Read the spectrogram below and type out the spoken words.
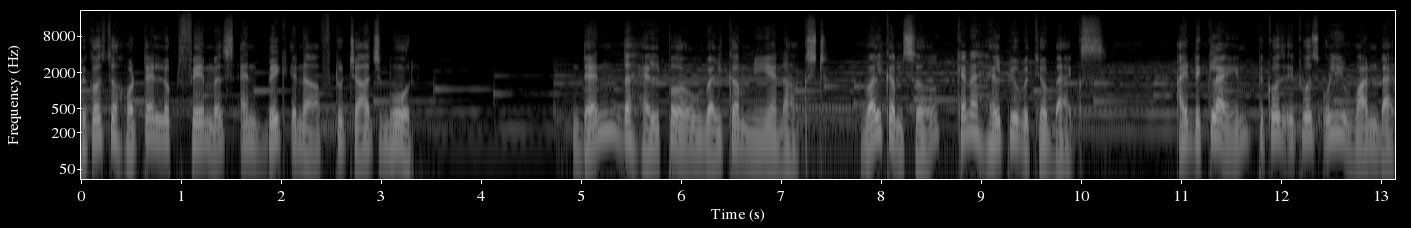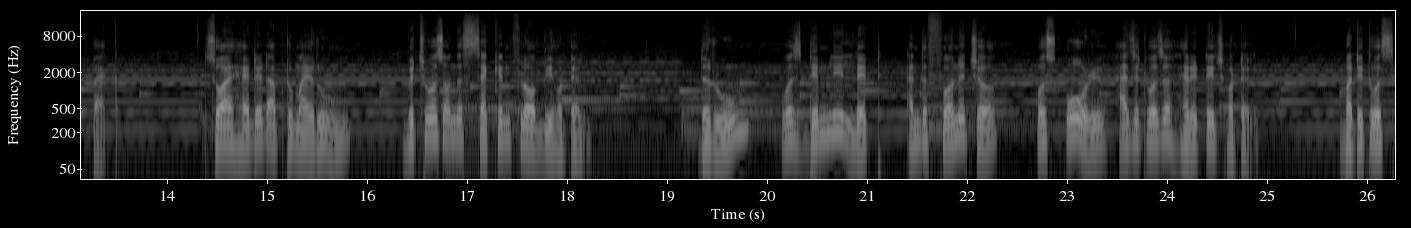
because the hotel looked famous and big enough to charge more. Then the helper welcomed me and asked, Welcome, sir. Can I help you with your bags? I declined because it was only one backpack. So I headed up to my room, which was on the second floor of the hotel. The room was dimly lit and the furniture was old as it was a heritage hotel, but it was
